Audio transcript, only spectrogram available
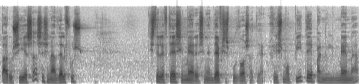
παρουσίες σας σε συναδέλφους τις τελευταίες ημέρες, συνεντεύξεις που δώσατε. Χρησιμοποιείτε επανειλημμένα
